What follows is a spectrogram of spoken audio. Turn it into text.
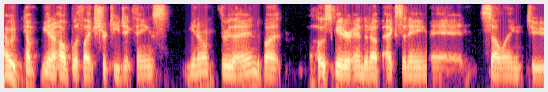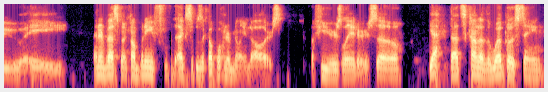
I would come, you know, help with like strategic things, you know, through the end, but HostGator ended up exiting and selling to a an investment company. The exit was a couple hundred million dollars a few years later. So, yeah, that's kind of the web hosting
